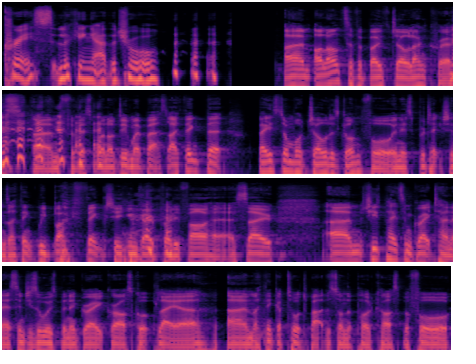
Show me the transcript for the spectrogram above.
Chris, looking at the draw. Um, I'll answer for both Joel and Chris um, for this one. I'll do my best. I think that based on what Joel has gone for in his predictions, I think we both think she can go pretty far here. So um, she's played some great tennis and she's always been a great grass court player. Um, I think I've talked about this on the podcast before.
